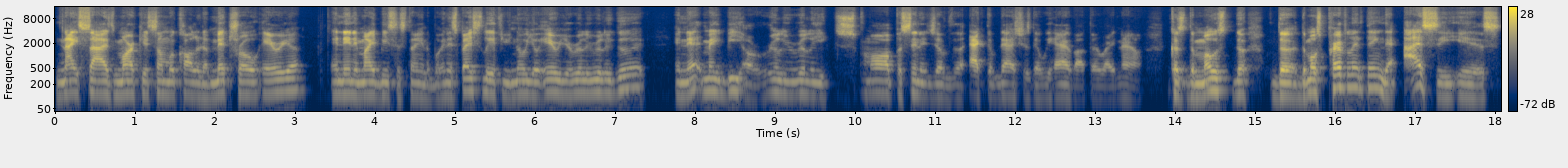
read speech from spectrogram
nice size market. Some would call it a metro area and then it might be sustainable. And especially if you know your area really, really good, and that may be a really, really small percentage of the active dashes that we have out there right now. Because the most the the the most prevalent thing that I see is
